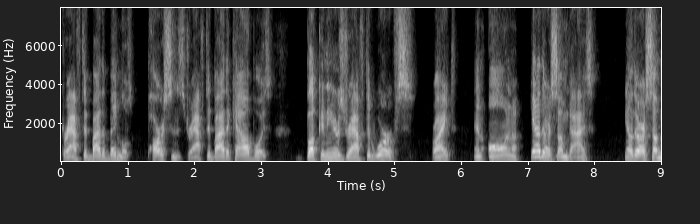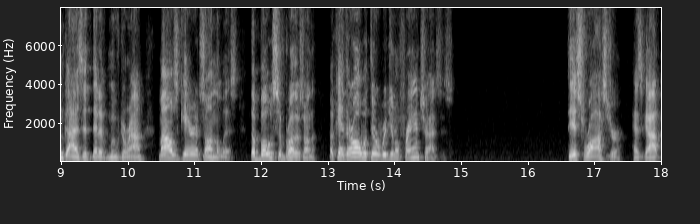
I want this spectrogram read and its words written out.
drafted by the Bengals. Parsons drafted by the Cowboys. Buccaneers drafted Wirfs, right? And on and on. Yeah, there are some guys. You know, there are some guys that, that have moved around. Myles Garrett's on the list. The Bosa brothers on the okay, they're all with their original franchises. This roster has got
